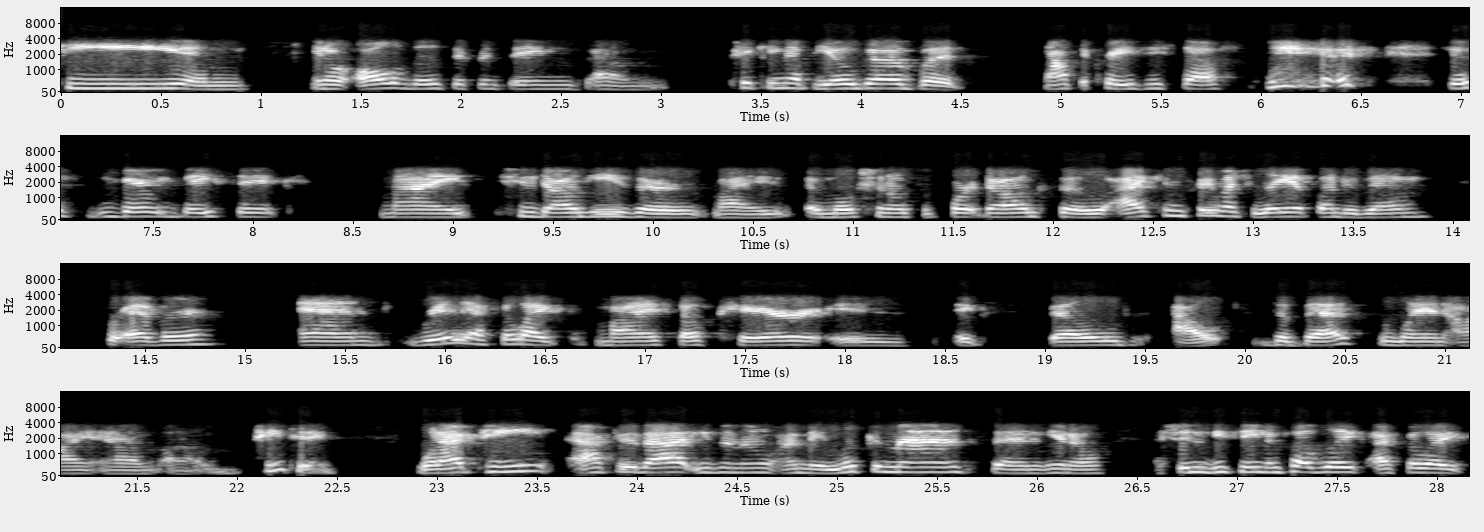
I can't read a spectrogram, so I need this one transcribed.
tea and you know all of those different things. Um, picking up yoga, but not the crazy stuff. Just very basic my two doggies are my emotional support dogs, so I can pretty much lay up under them forever. And really, I feel like my self care is expelled out the best when I am um, painting. When I paint, after that, even though I may look a mess and you know I shouldn't be seen in public, I feel like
